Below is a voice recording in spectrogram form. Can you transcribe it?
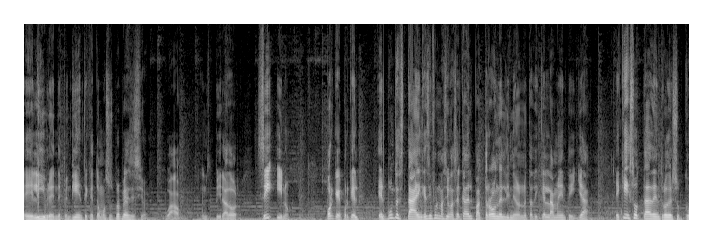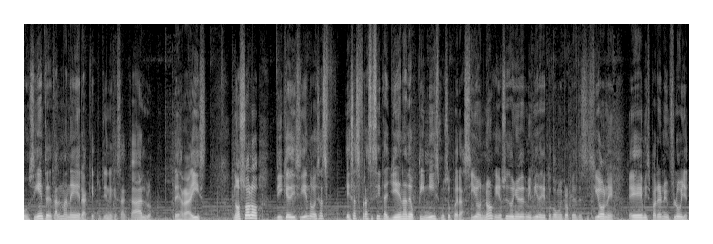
libre, independiente, que toma sus propias decisiones. Wow, inspirador. Sí y no. ¿Por qué? Porque el el punto está en que esa información acerca del patrón del dinero no está en la mente y ya. Es que eso está dentro del subconsciente de tal manera que tú tienes que sacarlo de raíz. No solo di que diciendo esas, esas frasecitas llenas de optimismo y superación, no, que yo soy dueño de mi vida, yo toco mis propias decisiones, eh, mis padres no influyen.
